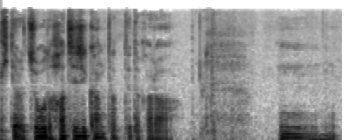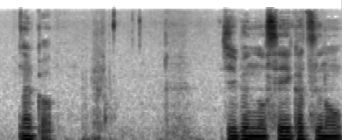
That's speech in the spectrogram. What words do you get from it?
起きたらちょうど8時間経ってたからうんなんか自分の生活の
